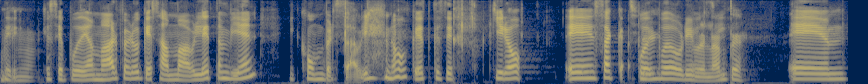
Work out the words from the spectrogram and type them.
de, que se puede amar, pero que es amable también y conversable, ¿no? Que es que se quiero eh, sacar, puedo, abrir. Adelante. Em,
